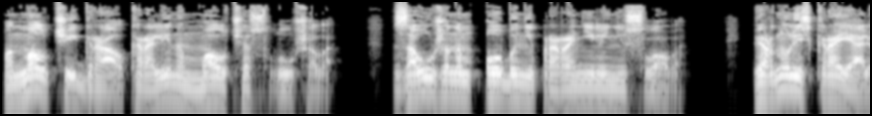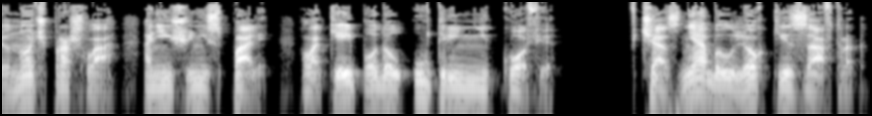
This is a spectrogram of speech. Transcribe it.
Он молча играл, Каролина молча слушала. За ужином оба не проронили ни слова. Вернулись к роялю, ночь прошла, они еще не спали. Лакей подал утренний кофе. Час дня был легкий завтрак.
